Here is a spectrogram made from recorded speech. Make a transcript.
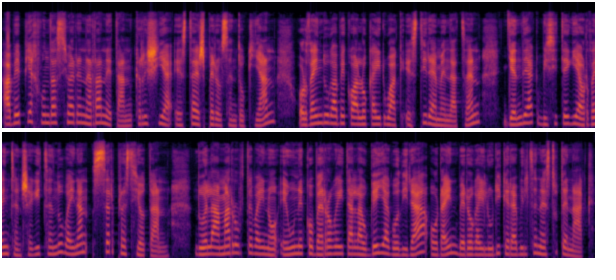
Abepiak fundazioaren erranetan, krisia ez da espero zentokian, ordaindu gabeko alokairuak ez dira emendatzen, jendeak bizitegia ordaintzen segitzen du bainan zer preziotan. Duela hamar urte baino euneko berrogeita lau gehiago dira orain berogailurik erabiltzen ez dutenak.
